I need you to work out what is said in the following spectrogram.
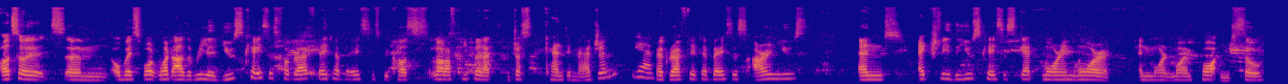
also it's um, always what, what are the real use cases for graph databases because a lot of people that just can't imagine Yeah. where graph databases are in use, and actually the use cases get more and more and more and more important. So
